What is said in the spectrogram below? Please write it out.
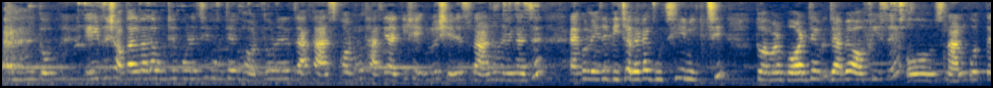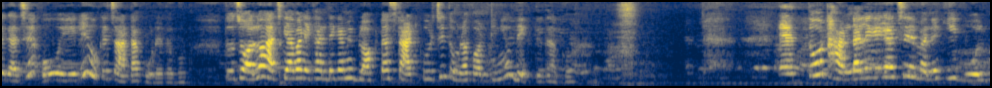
তো এই যে সকালবেলা উঠে পড়েছি, উঠে ঘর দৌড়ে যা কাজকর্ম থাকে আর কি, সেগুলো সেরে স্নান হয়ে গেছে। এখন এই যে বিছানাটা গুছিয়ে নিচ্ছি। তো আমার বর যাবে অফিসে ও স্নান করতে গেছে। ও এলে ওকে চাটা করে দেবো। তো চলো, আজকে আবার এখান থেকে আমি ব্লগটা স্টার্ট করছি, তোমরা কন্টিনিউ দেখতে থাকো। এত ঠান্ডা লেগে গেছে মানে কি বলব?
